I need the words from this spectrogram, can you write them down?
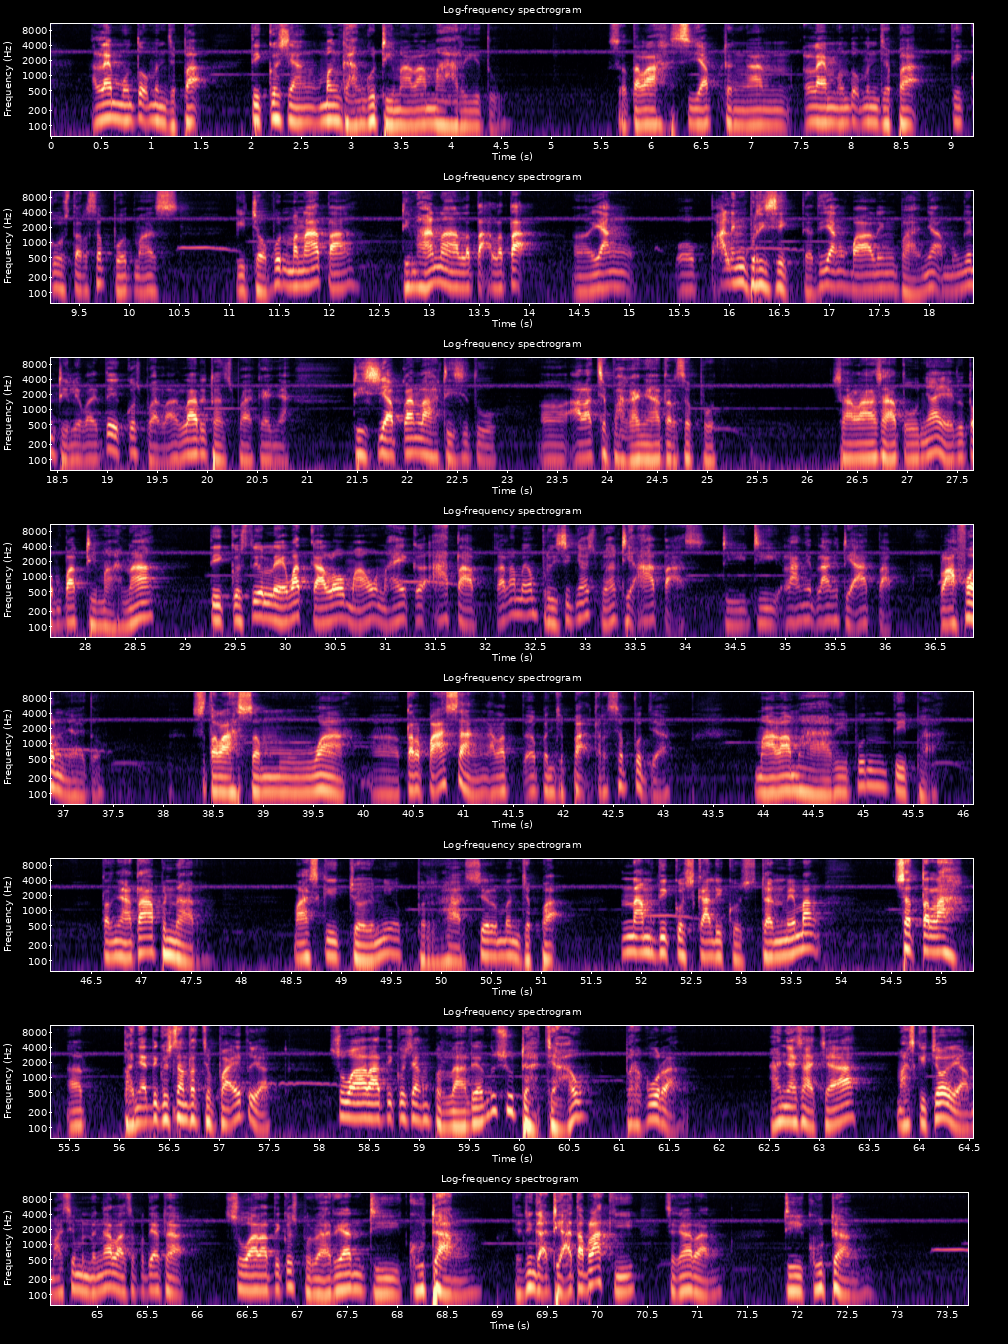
lem untuk menjebak tikus yang mengganggu di malam hari itu. Setelah siap dengan lem untuk menjebak tikus tersebut, Mas Kijo pun menata di mana letak-letak uh, yang oh, paling berisik. Jadi yang paling banyak mungkin dilewati tikus, lari dan sebagainya. Disiapkanlah di situ uh, alat jebakannya tersebut. Salah satunya yaitu tempat di mana tikus itu lewat kalau mau naik ke atap karena memang berisiknya sebenarnya di atas di di langit-langit di atap plafon ya itu setelah semua uh, terpasang alat uh, penjebak tersebut ya, malam hari pun tiba. Ternyata benar, Mas Kijo ini berhasil menjebak enam tikus sekaligus dan memang setelah uh, banyak tikus yang terjebak itu ya, suara tikus yang berlarian itu sudah jauh berkurang. Hanya saja Mas Kijo ya masih mendengar lah seperti ada suara tikus berlarian di gudang. Jadi nggak di atap lagi sekarang di gudang.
